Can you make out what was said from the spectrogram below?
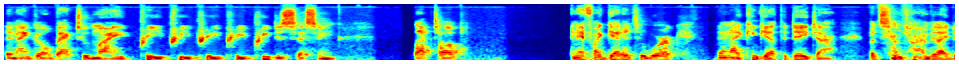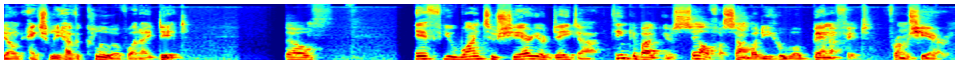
Then I go back to my pre, pre, pre, pre, predecessing laptop. And if I get it to work, then I can get the data. But sometimes I don't actually have a clue of what I did. So if you want to share your data, think about yourself as somebody who will benefit from sharing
